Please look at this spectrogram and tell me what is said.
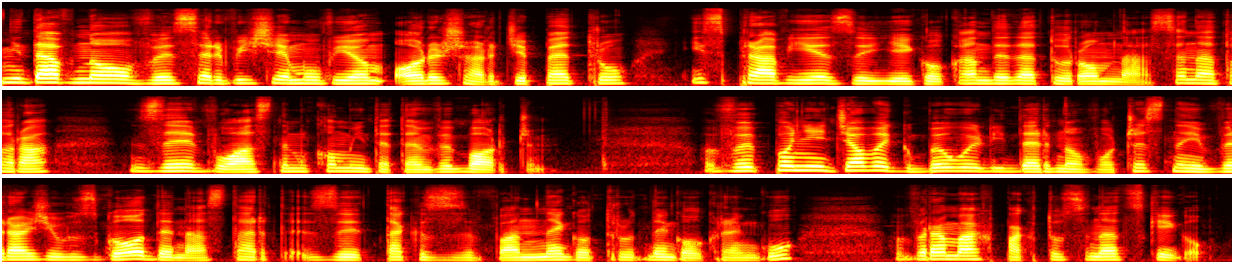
Niedawno w serwisie mówiłem o Ryszardzie Petru i sprawie z jego kandydaturą na senatora z własnym komitetem wyborczym. W poniedziałek były lider nowoczesnej wyraził zgodę na start z tak zwanego trudnego okręgu w ramach paktu senackiego.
